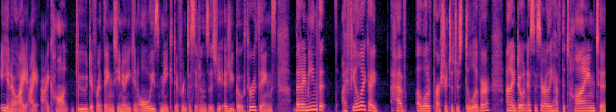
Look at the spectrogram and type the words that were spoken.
you know, I, I, I can't do different things. You know, you can always make different decisions as you as you go through things. But I mean that I feel like I have a lot of pressure to just deliver and I don't necessarily have the time to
